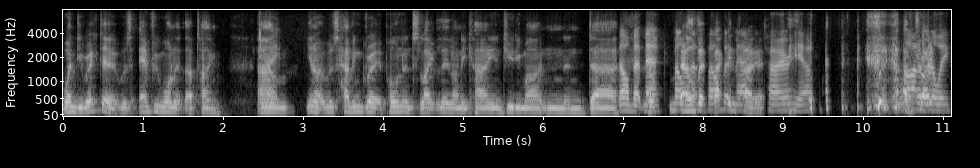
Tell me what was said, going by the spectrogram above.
Wendi Richter; it was everyone at that time. Um, right. You know, it was having great opponents like Leilani Kai and Judy Martin and uh, Velvet Mac, Velvet, Velvet McIntyre. McIntyre. Yeah, a lot tried, of really.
